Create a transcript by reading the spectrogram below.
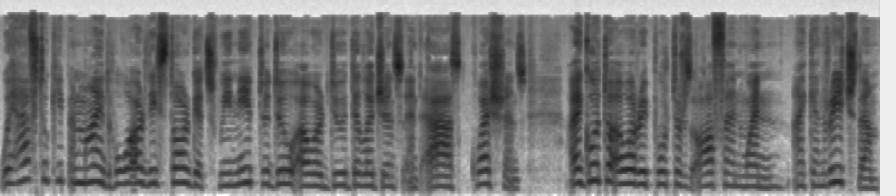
We have to keep in mind who are these targets. We need to do our due diligence and ask questions. I go to our reporters often when I can reach them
